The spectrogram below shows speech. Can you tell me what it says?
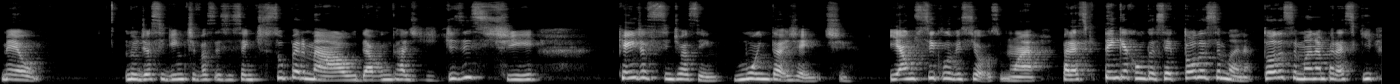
meu, no dia seguinte você se sente super mal, dá vontade de desistir. Quem já se sentiu assim? Muita gente. E é um ciclo vicioso, não é? Parece que tem que acontecer toda semana. Toda semana parece que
